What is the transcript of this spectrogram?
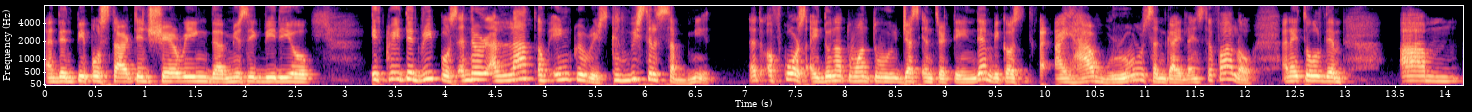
and then people started sharing the music video it created ripples and there are a lot of inquiries. Can we still submit? And of course, I do not want to just entertain them because I have rules and guidelines to follow. And I told them, um,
